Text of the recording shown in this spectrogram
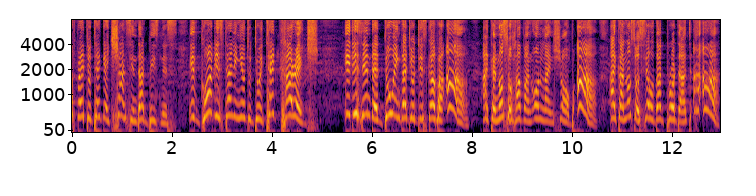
afraid to take a chance in that business. If God is telling you to do it, take courage. It is in the doing that you discover, ah, I can also have an online shop. Ah, I can also sell that product. Ah, ah.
